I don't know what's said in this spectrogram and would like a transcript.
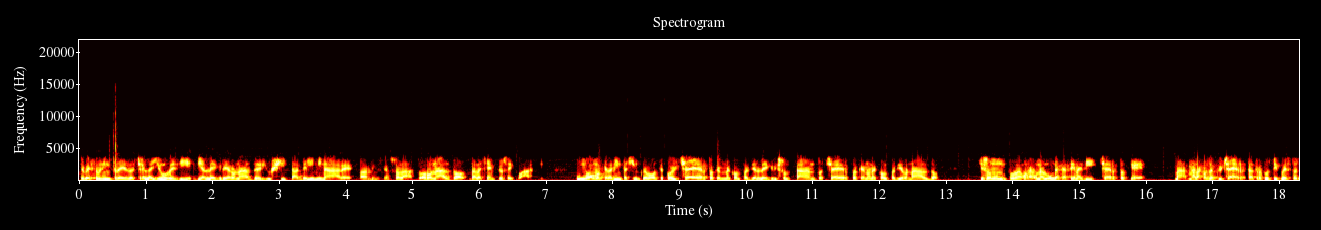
Cioè, questa è un'impresa, cioè la Juve di, di, Allegri e Ronaldo è riuscita ad eliminare, parlo in senso lato, Ronaldo dalla Champions ai quarti. Un uomo che l'ha vinta cinque volte. Poi certo che non è colpa di Allegri soltanto, certo che non è colpa di Ronaldo. Ci sono un, una, una, lunga catena di certo che, ma, ma la cosa più certa tra tutti questo,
